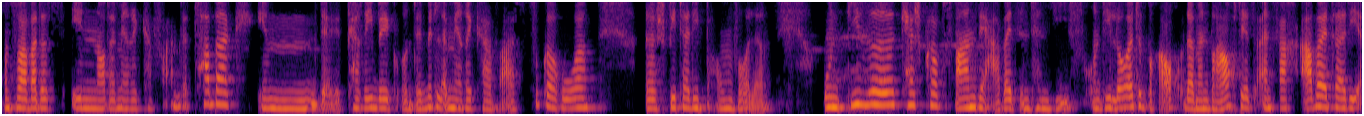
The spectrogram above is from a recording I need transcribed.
Und zwar war das in Nordamerika vor allem der Tabak, in der Karibik und in Mittelamerika war es Zuckerrohr, äh, später die Baumwolle. Und diese Cash Crops waren sehr arbeitsintensiv und die Leute braucht oder man brauchte jetzt einfach Arbeiter, die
